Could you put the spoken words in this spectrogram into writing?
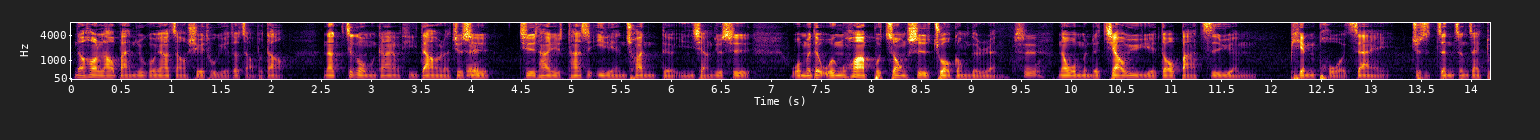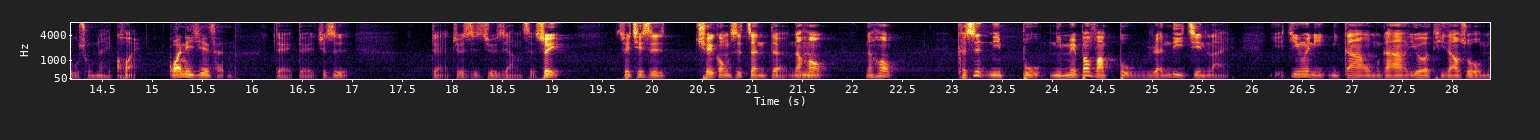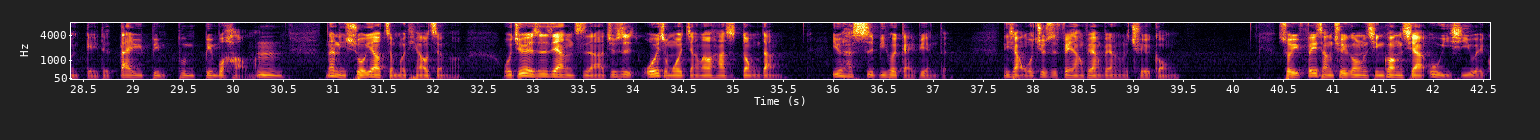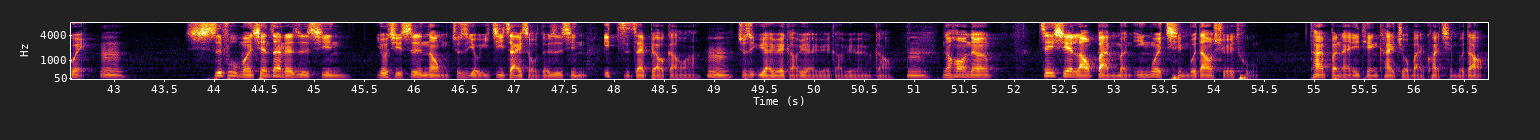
然后老板如果要找学徒也都找不到。那这个我们刚刚有提到了，就是其实它它是一连串的影响，就是我们的文化不重视做工的人，是，那我们的教育也都把资源偏颇在就是真正在读书那一块。管理阶层，对对，就是对，就是就是这样子。所以所以其实缺工是真的，然后、然后可是你补你没办法补人力进来，因为你你刚刚我们刚刚也有提到说我们给的待遇并不并不好嘛。嗯，那你说要怎么调整啊？我觉得是这样子啊，就是我为什么会讲到它是动荡，因为它势必会改变的。你想，我就是非常非常非常的缺工，所以非常缺工的情况下，物以稀为贵。嗯，师傅们现在的日薪，尤其是那种就是有一技在手的日薪，一直在飙高啊，嗯，就是越来越高，越来越高，越来越高。嗯，然后呢，这些老板们因为请不到学徒，他本来一天开九百块，请不到，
